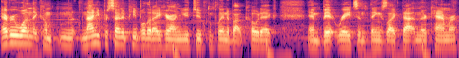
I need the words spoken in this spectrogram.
Everyone that 90% of people that I hear on YouTube complain about codec and bit rates and things like that in their camera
